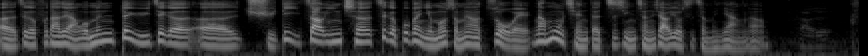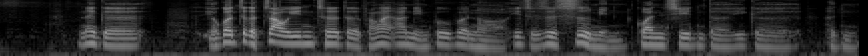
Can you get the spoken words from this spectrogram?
呃，这个副大队长，我们对于这个呃取缔噪音车这个部分有没有什么样的作为？那目前的执行成效又是怎么样呢？好的，那个。有关这个噪音车的妨碍安宁部分哦，一直是市民关心的一个很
